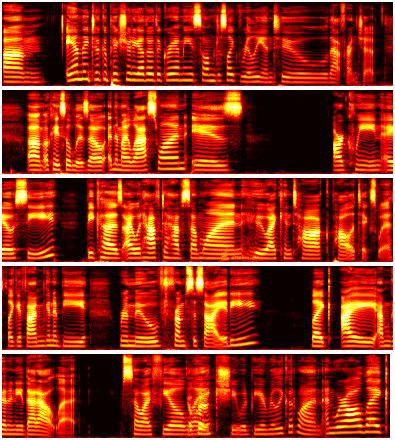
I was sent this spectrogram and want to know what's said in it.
Um and they took a picture together at the Grammys, so I'm just like really into that friendship. Um okay, so Lizzo and then my last one is our queen AOC because I would have to have someone who I can talk politics with. Like if I'm going to be removed from society, like I I'm going to need that outlet. So I feel Okay. like she would be a really good one. And we're all like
